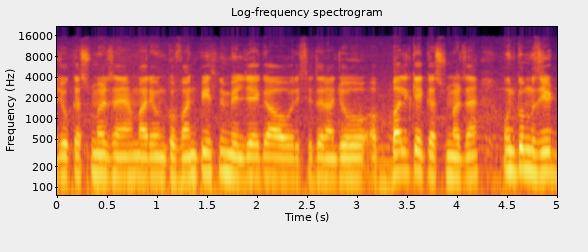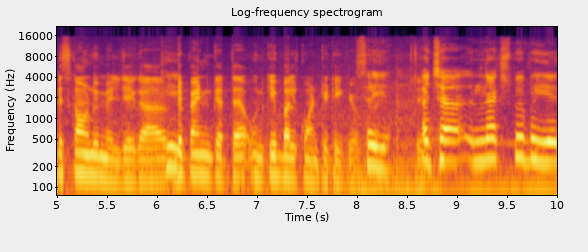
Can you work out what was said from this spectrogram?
जो कस्टमर्स हैं हमारे उनको वन पीस भी मिल जाएगा और इसी तरह जो बल्क के कस्टमर्स हैं उनको मज़ीद डिस्काउंट भी मिल जाएगा। डिपेंड करता है उनकी बल्क क्वान्टिटी के ऊपर। सही है। अच्छा नेक्स्ट पे भैया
